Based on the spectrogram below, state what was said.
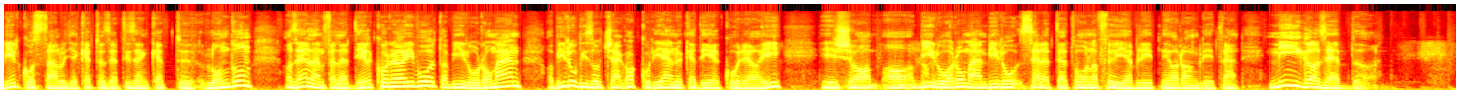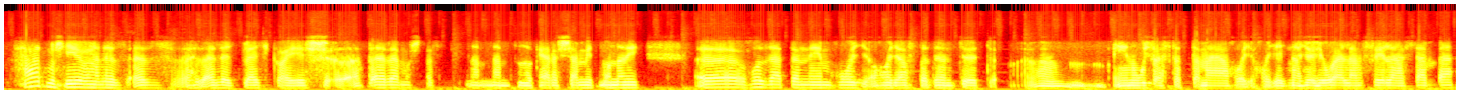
birkoztál ugye 2012 London, az ellenfeled dél-koreai volt, a bíró román, a bíróbizottság akkori elnöke dél-koreai, és a, a bíró, a román bíró szeretett volna följebb lépni a ranglétrán. Mi igaz ebből? Hát most nyilván ez, ez, ez, ez egy plegyka, és hát erre most ezt nem, nem tudok erre semmit mondani. Uh, hozzátenném, hogy, hogy azt a döntőt um, én úgy vesztettem el, hogy, hogy egy nagyon jó ellenfélel szembe,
